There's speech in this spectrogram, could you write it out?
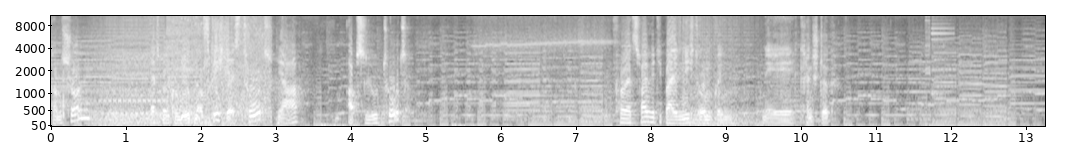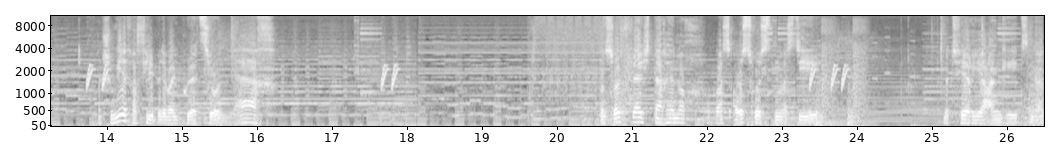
Komm schon. Erstmal einen Kometen auf dich, der ist tot. Ja, absolut tot. Feuer 2 wird die beiden nicht umbringen. Nee, kein Stück. Schon wieder verfiel bei der Manipulation. Ach. Und soll vielleicht nachher noch was ausrüsten, was die Materie angeht, ne?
